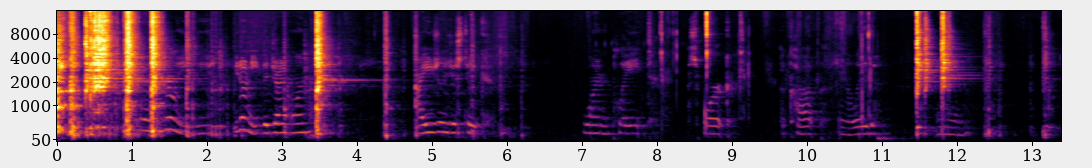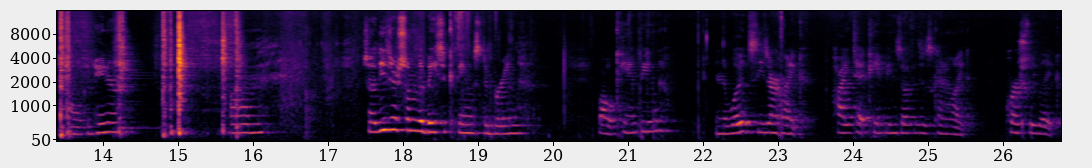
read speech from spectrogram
It's really easy. You don't need the giant one. I usually just take one plate, a spork, a cup, and a lid, and then a small container. Um, so these are some of the basic things to bring while camping in the woods. These aren't like high-tech camping stuff. This is kind of like partially like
